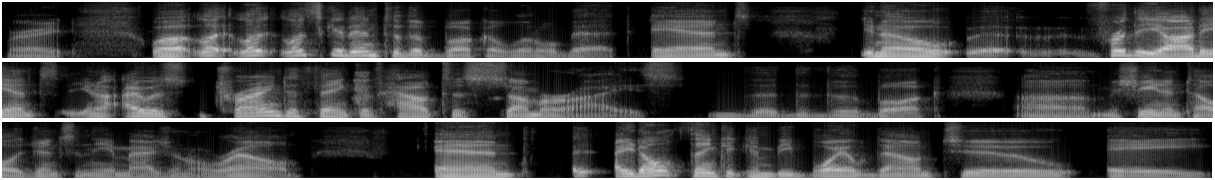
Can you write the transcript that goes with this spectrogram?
right. Well let, let, let's get into the book a little bit. And you know, uh, for the audience, you know, I was trying to think of how to summarize the the, the book, uh, Machine Intelligence in the Imaginal Realm, and I don't think it can be boiled down to a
